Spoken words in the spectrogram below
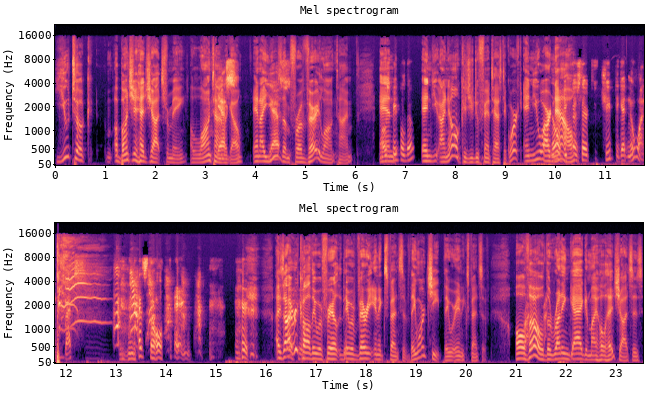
You took a bunch of headshots from me a long time Yes. ago, and I Yes. used them for a very long time. Most and people do. and you, I know because you do fantastic work, and you are No, now. because they're too cheap to get new ones. That's that's the whole thing. As I recall, they were fairly, they were very inexpensive. They weren't cheap. They were inexpensive. Although the running gag in my whole headshots is,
